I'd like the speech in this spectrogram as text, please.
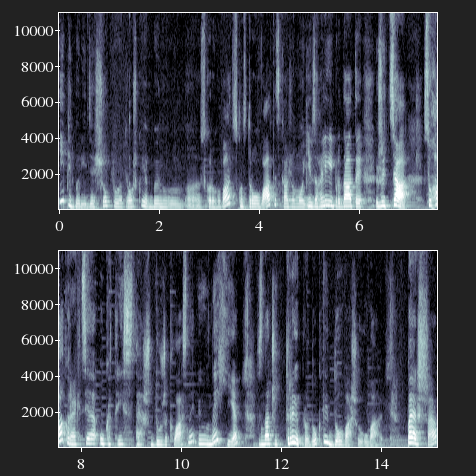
І підборіддя, щоб е, трошки якби ну е, скоригувати, сконструювати, скажімо, і взагалі придати життя. Суха корекція у Catrice теж дуже класна, і у них є, значить, три продукти до вашої уваги. Перша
